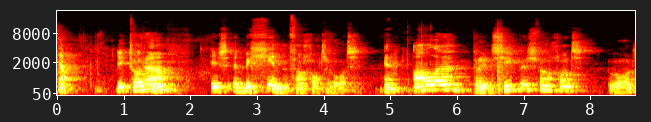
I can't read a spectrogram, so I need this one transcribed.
Nou, die Torah is het begin van Gods woord. En alle principes van Gods woord,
